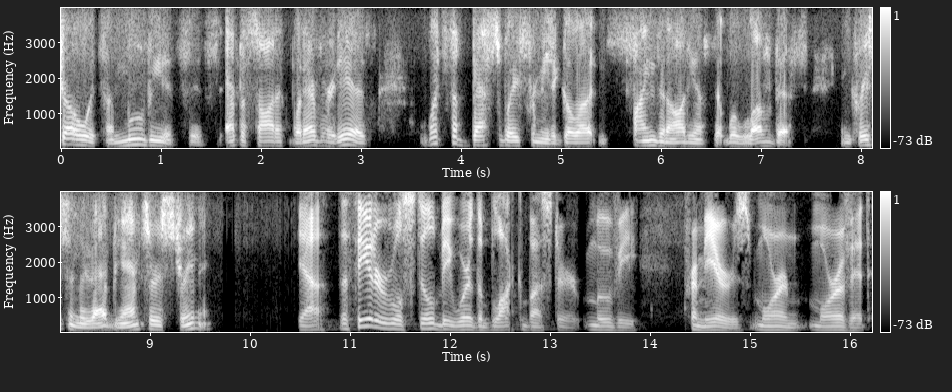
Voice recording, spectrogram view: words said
show, it's a movie, it's it's episodic, whatever it is. What's the best way for me to go out and find an audience that will love this?" Increasingly, that the answer is streaming. Yeah, the theater will still be where the blockbuster movie premieres. More and more of it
